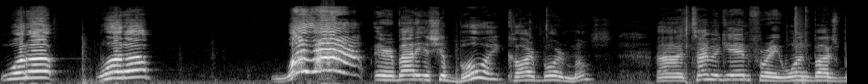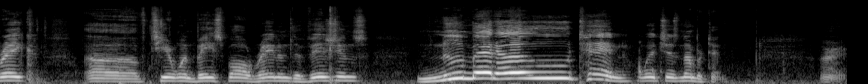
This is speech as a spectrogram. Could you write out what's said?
What up? What up? What's up, everybody? It's your boy, Cardboard Moses. Uh, time again for a one box break of Tier 1 Baseball Random Divisions numero 10, which is number 10. All right.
